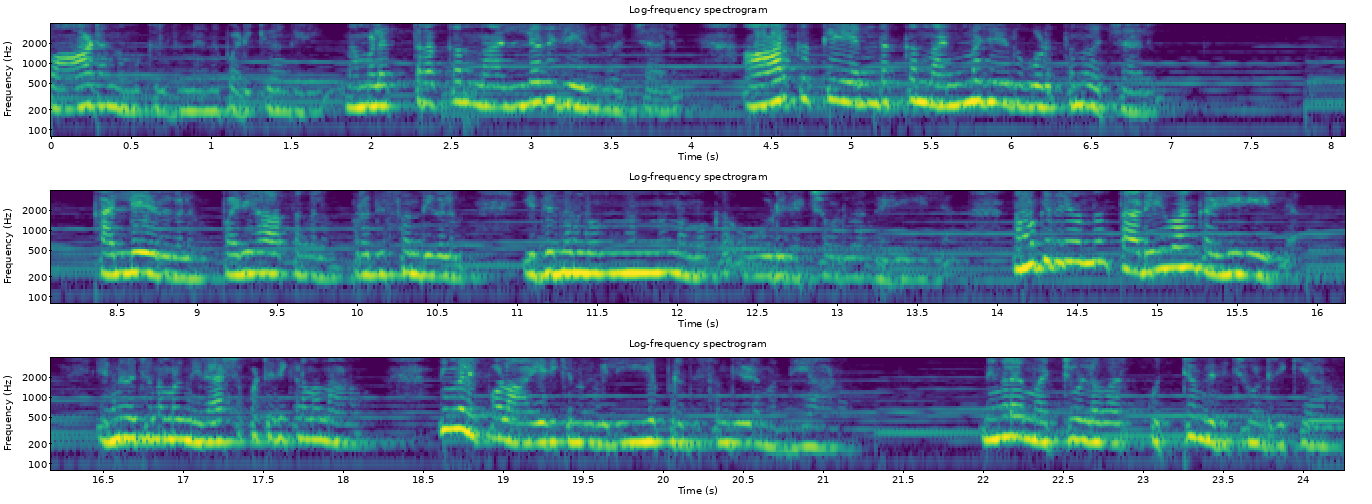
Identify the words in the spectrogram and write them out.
പാഠം നമുക്ക് ഇതിൽ നിന്ന് പഠിക്കുവാൻ കഴിയും. നമ്മൾ എത്രയൊക്കെ നല്ലത് ചെയ്തെന്ന് വെച്ചാലും ആർക്കൊക്കെ എന്തൊക്കെ നന്മ ചെയ്തു കൊടുത്തെന്ന് വെച്ചാലും കല്ലേറുകളും പരിഹാസങ്ങളും പ്രതിസന്ധികളും ഇതിൽ നിന്നൊന്നും നമുക്ക് ഓടി രക്ഷപ്പെടുവാൻ കഴിയുകയില്ല. നമുക്കിതിനെ ഒന്നും തടയുവാൻ കഴിയുകയില്ല. എന്ന് വെച്ച് നമ്മൾ നിരാശപ്പെട്ടിരിക്കണമെന്നാണോ? നിങ്ങളിപ്പോൾ ആയിരിക്കുന്നത് വലിയ പ്രതിസന്ധിയുടെ മധ്യയാണോ? നിങ്ങളെ മറ്റുള്ളവർ കുറ്റം വിധിച്ചുകൊണ്ടിരിക്കുകയാണോ?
